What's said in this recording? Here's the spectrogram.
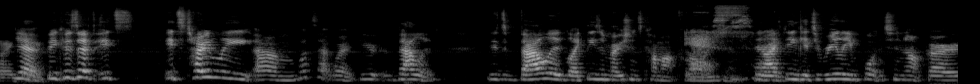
I agree. Yeah, because it's it's totally um what's that word? You valid. It's valid. Like these emotions come up for a Yes. reason, and I think it's really important to not go.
